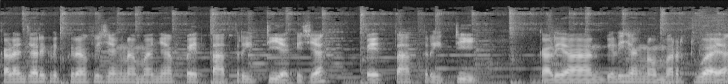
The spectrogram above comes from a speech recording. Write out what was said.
kalian cari klip grafis yang namanya peta 3D ya guys ya. Peta 3D kalian pilih yang nomor 2 ya.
